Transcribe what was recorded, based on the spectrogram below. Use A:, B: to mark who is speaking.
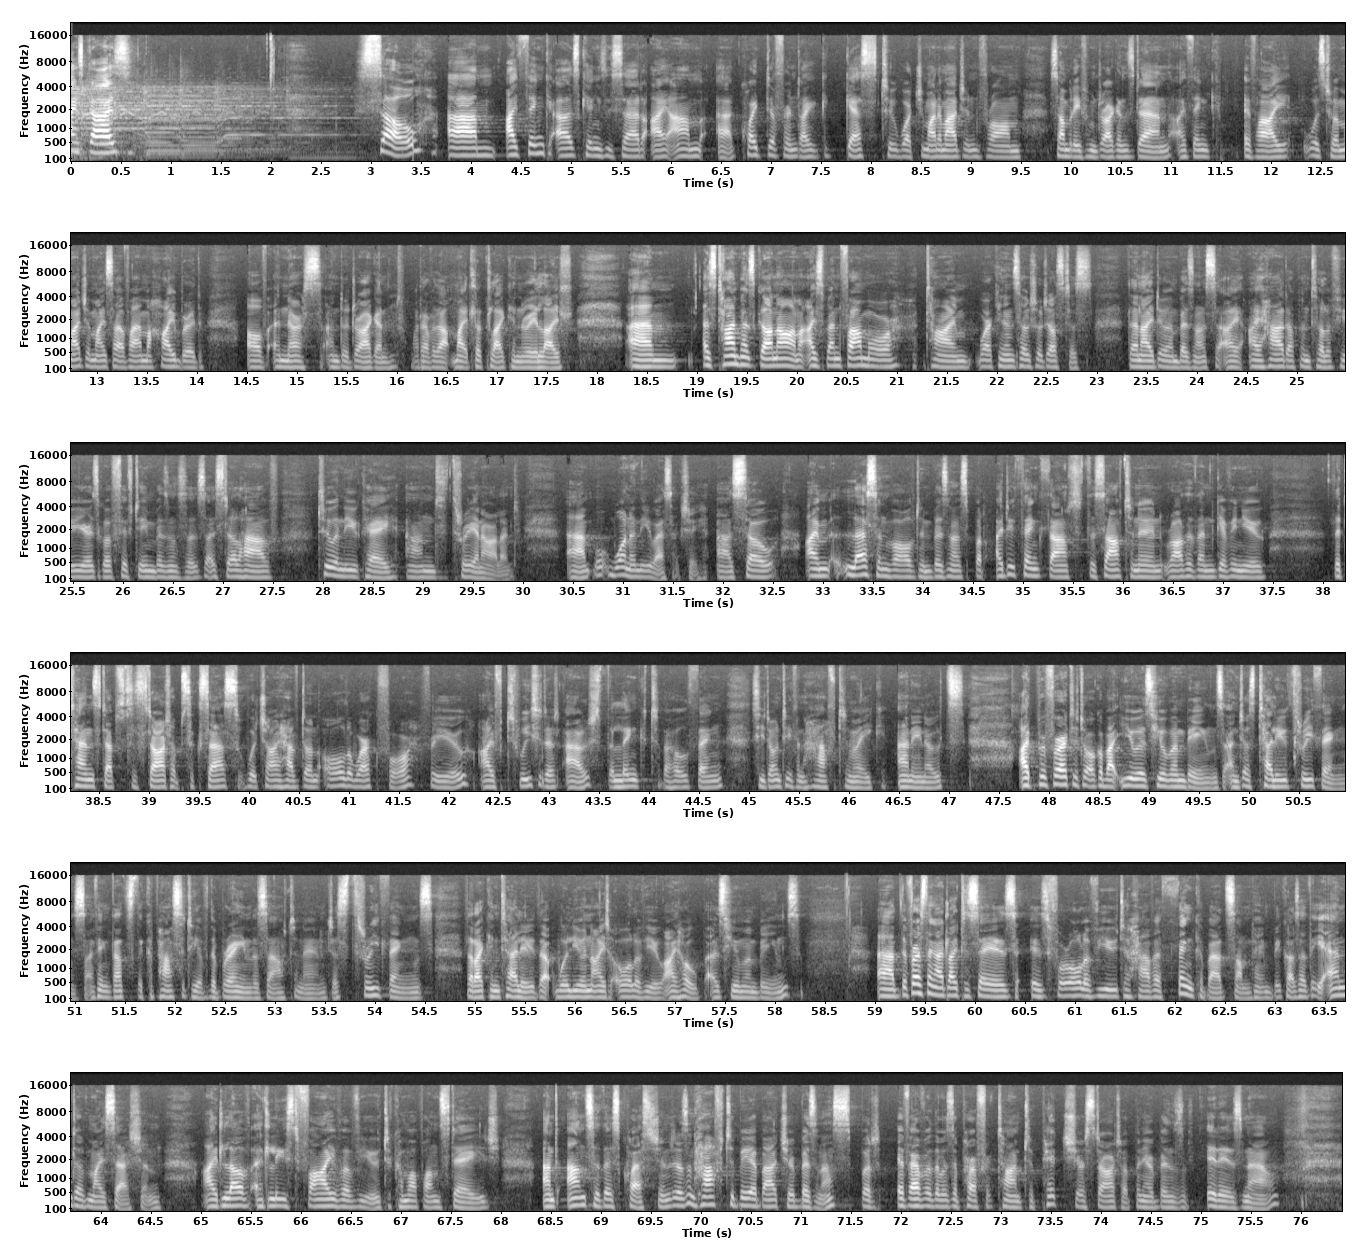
A: Thanks, guys. So, um, I think, as Kingsley said, I am uh, quite different, I guess, to what you might imagine from somebody from Dragon's Den. I think if I was to imagine myself, I'm a hybrid of a nurse and a dragon, whatever that might look like in real life. Um, as time has gone on, I spend far more time working in social justice than I do in business. I, I had, up until a few years ago, 15 businesses. I still have two in the UK and three in Ireland. Um, one in the US, actually. Uh, so I'm less involved in business, but I do think that this afternoon, rather than giving you the 10 steps to startup success, which I have done all the work for, for you, I've tweeted it out, the link to the whole thing, so you don't even have to make any notes. I'd prefer to talk about you as human beings and just tell you three things. I think that's the capacity of the brain this afternoon. Just three things that I can tell you that will unite all of you, I hope, as human beings. Uh, the first thing I'd like to say is, is for all of you to have a think about something, because at the end of my session, I'd love at least five of you to come up on stage and answer this question. It doesn't have to be about your business, but if ever there was a perfect time to pitch your startup and your business, it is now.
